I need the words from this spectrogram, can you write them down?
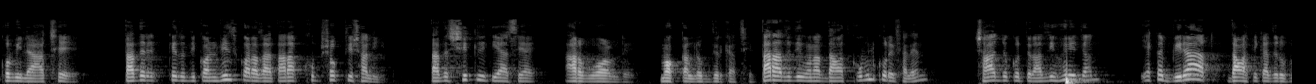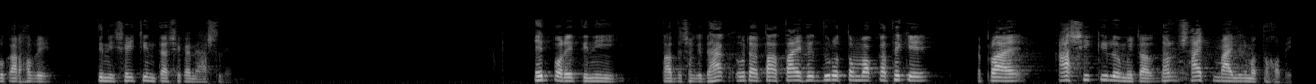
কবিলা আছে, তাদেরকে যদি কনভিন্স করা যায়, তারা খুব শক্তিশালী। তাদের স্বীকৃতি আছে আরব ওয়ার্ল্ডে মক্কার লোকদের কাছে। তারা যদি ওনার দাওয়াত কবুল করে ফেলেন, সাহায্য করতে রাজি হয়ে যান, একটা বিরাট দাওয়াতি কাজের উপকার হবে, তিনি সেই চিন্তা সেখানে আসলেন। এরপরে তিনি তাদের সঙ্গে দেখা, ওটা তাইফের দূরত্ব মক্কা থেকে প্রায় আশি কিলোমিটার, ধরুন ষাট মাইলের মতো হবে।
